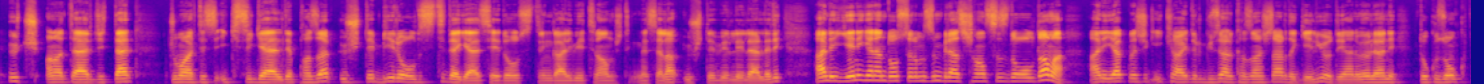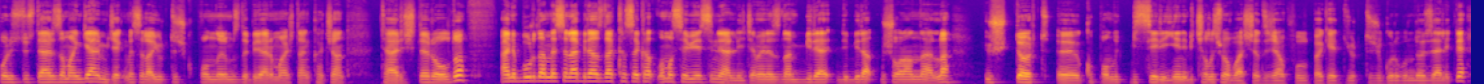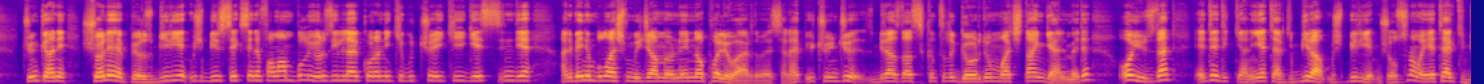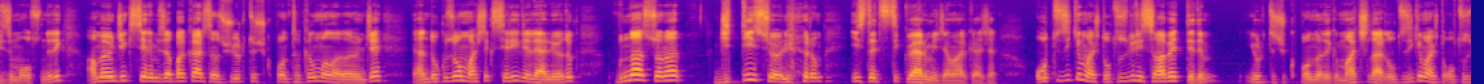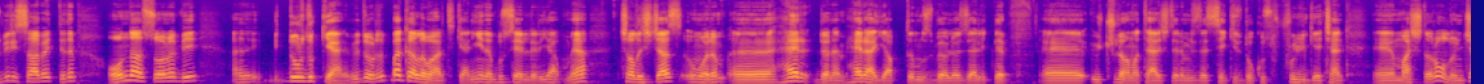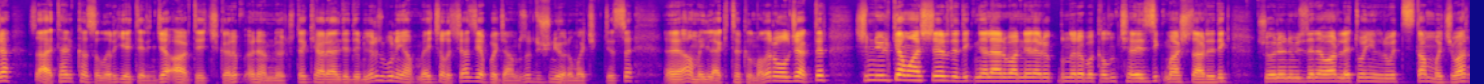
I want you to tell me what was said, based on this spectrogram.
3 ana tercihten Cumartesi ikisi geldi. Pazar 3'te 1 oldu. City de gelseydi o City'nin galibiyetini almıştık mesela. 3'te 1 ile ilerledik. Hani yeni gelen dostlarımızın biraz şanssız da oldu ama hani yaklaşık 2 aydır güzel kazançlar da geliyordu. Yani öyle hani 9-10 kupon üst üste her zaman gelmeyecek. Mesela yurt dışı kuponlarımız da birer maçtan kaçan tercihler oldu. Hani burada mesela biraz daha kasa katlama seviyesini ilerleyeceğim. En azından 1.60 oranlarla 3-4 e, kuponluk bir seri yeni bir çalışma başlatacağım full paket yurt dışı grubunda özellikle. Çünkü hani şöyle yapıyoruz 1.70 1.80'i falan buluyoruz illa Koran 2.5'a 2'yi geçsin diye. Hani benim bulaşmayacağım örneğin Napoli vardı mesela. Hep üçüncü biraz daha sıkıntılı gördüğüm maçtan gelmedi. O yüzden e dedik yani yeter ki 1.60 1.70 olsun ama yeter ki bizim olsun dedik. Ama önceki serimize bakarsanız şu yurt dışı kupon takılmadan önce yani 9-10 maçlık seriyle ilerliyorduk. Bundan sonra ciddi söylüyorum istatistik vermeyeceğim arkadaşlar. 32 maçta 31 isabet dedim. Yurt dışı kuponlardaki maçlarda 32 maçta 31 isabet dedim. Ondan sonra bir hani bir durduk yani. Bir durduk. Bakalım artık yani yine bu serileri yapmaya çalışacağız. Umarım e, her dönem her ay yaptığımız böyle özellikle e, üçlü ana tercihlerimizde 8-9 full geçen e, maçları olunca zaten kasaları yeterince artıya çıkarıp önemli ölçüde kar elde edebiliyoruz. Bunu yapmaya çalışacağız. Yapacağımızı düşünüyorum açıkçası. E, ama illaki takılmalar olacaktır. Şimdi ülke maçları dedik. Neler var neler yok bunlara bakalım. Çerezlik maçlar dedik. Şöyle önümüzde ne var? Letonya Hırvatistan maçı var.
